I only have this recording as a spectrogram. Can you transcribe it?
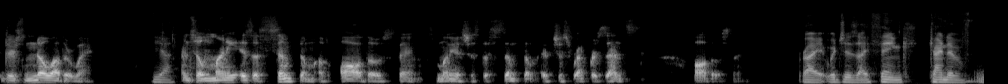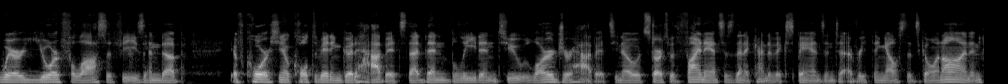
There's no other way. Yeah. And so money is a symptom of all those things. Money is just a symptom. It just represents all those things right? Which is i think kind of where your philosophies end up of course you know cultivating good habits that then bleed into larger habits. You know it starts with finances then it kind of expands into everything else that's going on. And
